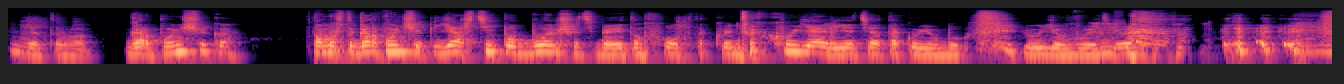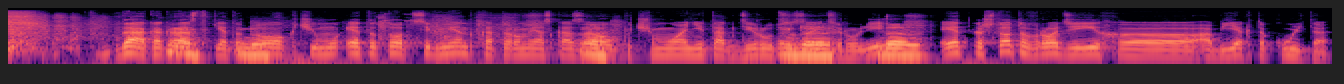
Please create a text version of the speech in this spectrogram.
этого гарпунщика. Потому что гарпунщик, я ж типа больше тебя, Итан Хоук такой, да хуя ли я тебя такую ебу и уебывает его. Да, как Да, раз таки это да. то, к чему... Это тот сегмент, к которому я сказал, почему они так дерутся за Да, эти рули. Да, Это что-то вроде их э, объекта культа.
